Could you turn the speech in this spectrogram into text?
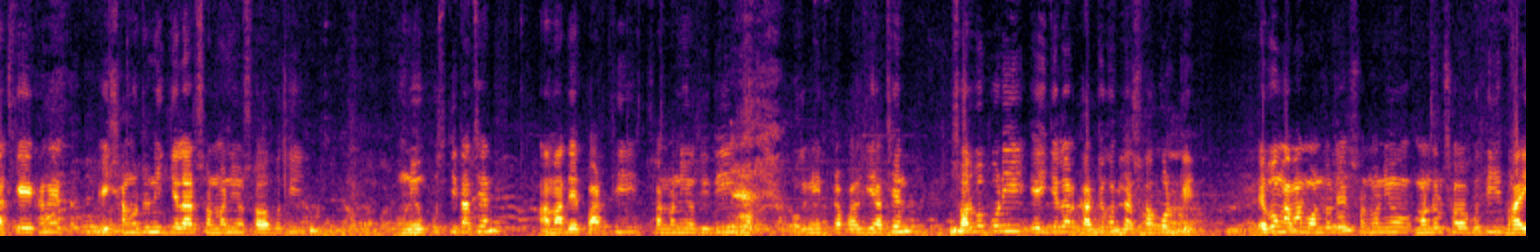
আজকে এখানে এই সাংগঠনিক জেলার সম্মানীয় সভাপতি, উনি উপস্থিত আছেন। আমাদের প্রার্থী, সম্মানীয় দিদি অগ্নিমিত্রা পালজি আছেন। সর্বোপরি এই জেলার কার্যকর্তা সকলকে এবং আমার মণ্ডলের সম্মানীয় মণ্ডল সভাপতি ভাই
